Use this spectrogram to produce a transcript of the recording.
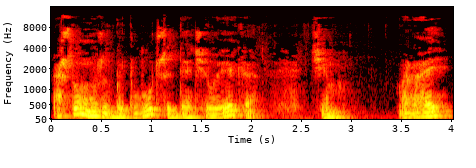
А что может быть лучше для человека, чем рай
